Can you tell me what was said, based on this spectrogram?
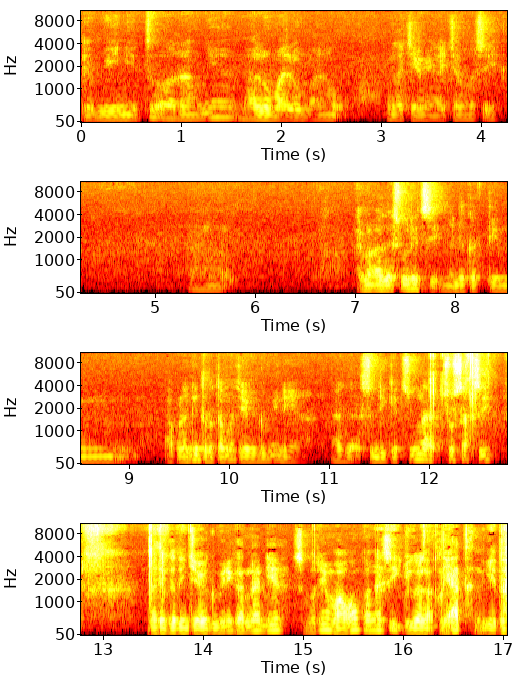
Gemini itu orangnya malu-malu mau. Nggak cewek nggak cowok sih. Uh, emang agak sulit sih ngedeketin apalagi terutama cewek Gemini ya. Agak sedikit sulit susah sih ngedeketin cewek Gemini karena dia sebenarnya mau apa enggak sih? Juga nggak kelihatan gitu.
